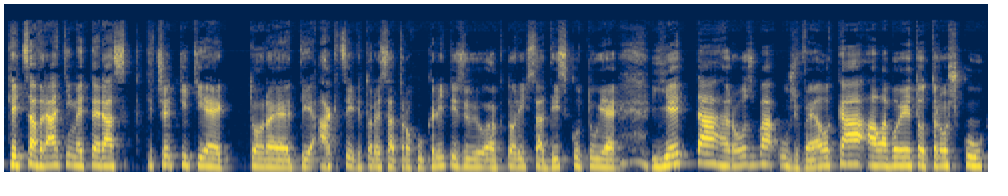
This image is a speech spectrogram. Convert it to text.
keď sa vrátime teraz k všetky tie, ktoré, tie akcie, ktoré sa trochu kritizujú, o ktorých sa diskutuje, je tá hrozba už veľká, alebo je to trošku uh,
